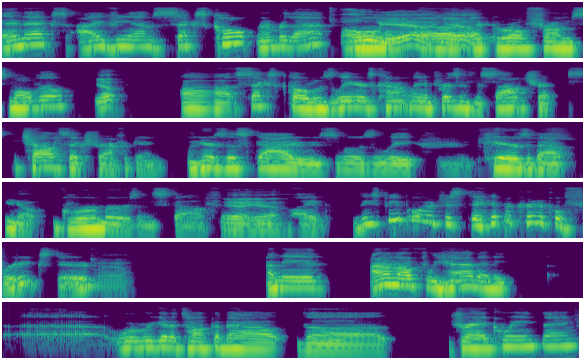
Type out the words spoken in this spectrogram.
NXIVM sex cult. Remember that? Oh, Uh, yeah, uh, yeah. That girl from Smallville. Yep. uh, sex cult whose leader is currently in prison for child, tra- child sex trafficking. And here's this guy who supposedly cares about, you know, groomers and stuff. Yeah, And, yeah. Like these people are just the hypocritical freaks, dude. Yeah. I mean, I don't know if we had any. Uh, were we going to talk about the drag queen thing?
